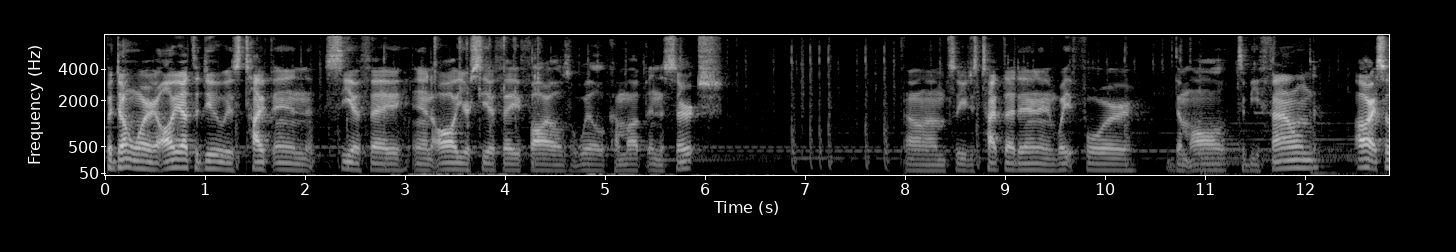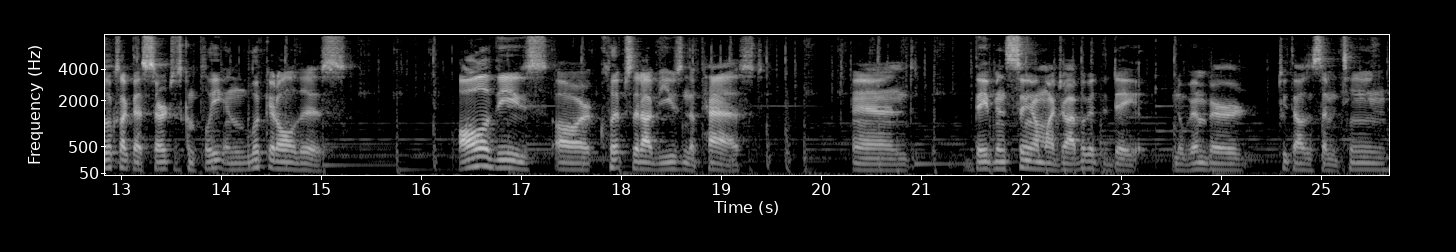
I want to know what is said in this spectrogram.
But don't worry, all you have to do is type in CFA and all your CFA files will come up in the search. Um, so you just type that in and wait for them all to be found. Alright, so it looks like that search is complete, and look at all this. All of these are clips that I've used in the past, and they've been sitting on my drive. Look at the date, November 2017.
